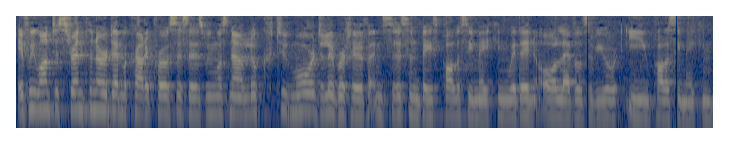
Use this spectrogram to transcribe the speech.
If we want to strengthen our democratic processes, we must now look to more deliberative and citizen-based policymaking within all levels of EU policymaking.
